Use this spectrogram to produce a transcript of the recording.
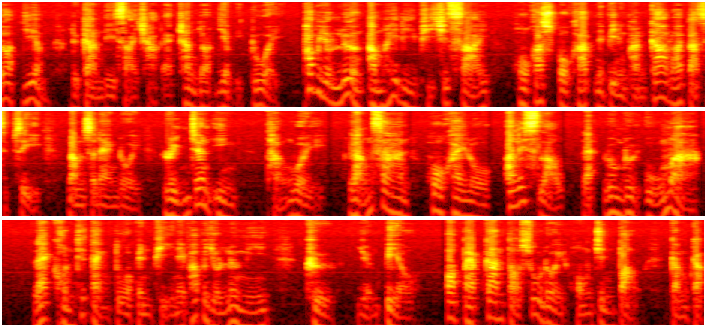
ยอดเยี่ยม หรือการดีไซน์ฉากแอคชั่นยอดเยี่ยมอีกด้วย ภาพยนตร์เรื่องอำให้ดีผีชิดซ้าย Hocus Pocus ในปี 1984 นำแสดงโดยรินเจิ้นอิง ถังเว่ยหลังซาน โฮไคโล อลิสเหลา และร่วมด้วยอูหมา และคนที่แต่งตัวเป็นผีในภาพยนตร์เรื่องนี้ คือหยวนเปียว ออกแบบการต่อสู้โดยหงจินเป่ากำกับ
